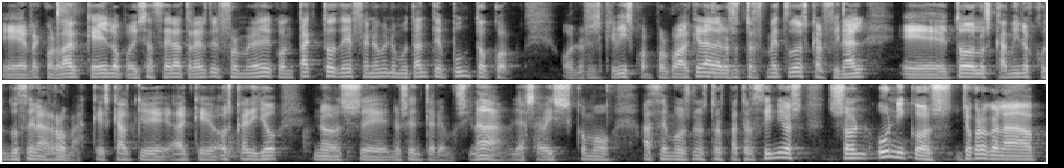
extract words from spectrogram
recordad que lo podéis hacer a través del formulario de contacto de fenomenomutante.com o nos escribís por cualquiera de los otros métodos que al final eh, todos los caminos conducen a Roma, que es que al que, que Oscar y yo nos, eh, nos enteremos. Y nada, ya sabéis cómo hacemos nuestros patrocinios, son únicos, yo creo que en la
